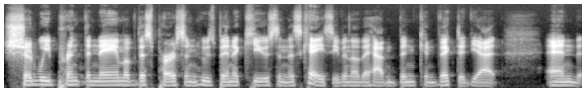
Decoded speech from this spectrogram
should we print the name of this person who's been accused in this case even though they haven't been convicted yet. And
